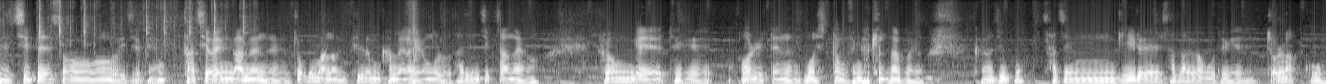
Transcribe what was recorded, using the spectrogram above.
이제 집에서 이제 그냥 다 같이 여행 가면은 조그마한 필름 카메라 이런 걸로 사진 찍잖아요. 그런 게 되게 어릴 때는 멋있다고 생각했나 봐요. 그래가지고 사진기를 사달라고 되게 쫄랐고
